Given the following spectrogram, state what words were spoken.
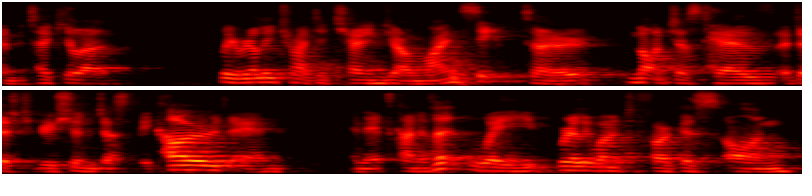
in particular, we really tried to change our mindset to not just have a distribution just be code and and that's kind of it. We really wanted to focus on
